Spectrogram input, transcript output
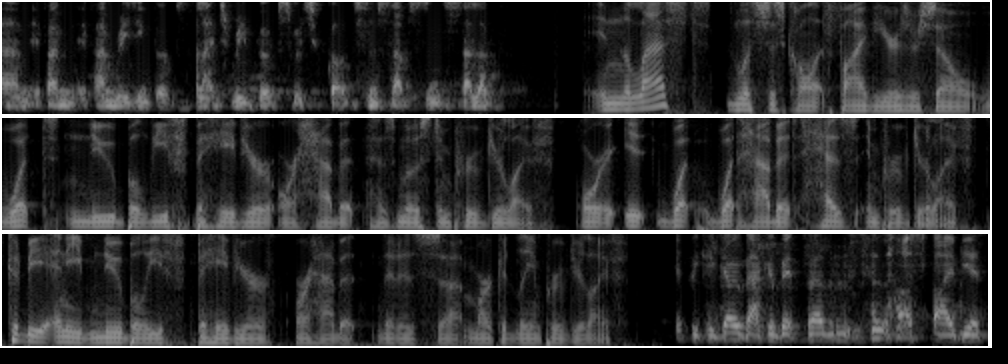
um, if I'm if I'm reading books, I like to read books which have got some substance. I love in the last, let's just call it five years or so, what new belief, behavior, or habit has most improved your life? Or it, what what habit has improved your life? Could be any new belief, behavior, or habit that has uh, markedly improved your life. If we could go back a bit further than the last five years,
